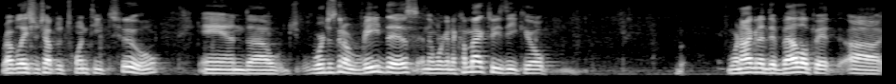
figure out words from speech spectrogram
Revelation chapter 22. And uh, we're just going to read this, and then we're going to come back to Ezekiel. We're not going to develop it uh,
